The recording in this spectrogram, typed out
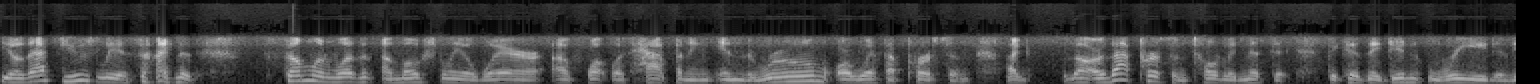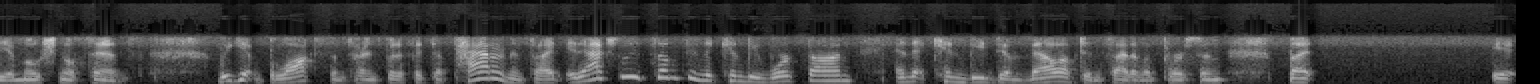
know, that's usually a sign that someone wasn't emotionally aware of what was happening in the room or with a person. Like, or that person totally missed it because they didn't read the emotional sense. we get blocked sometimes, but if it's a pattern inside, it actually is something that can be worked on and that can be developed inside of a person. But it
